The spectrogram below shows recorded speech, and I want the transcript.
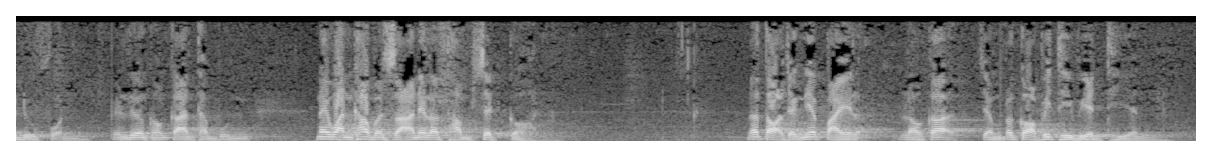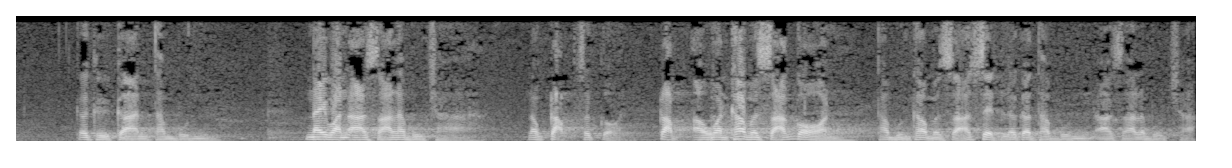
ฤดูฝน เป็นเรื่องของการทำบุญ ในวันเข้าพรรษาเนี่ยเราทำเสร็จก่อน แล้วต่อจากนี้ไปเราก็ จะประกอบพิธีเวียนเทียน ก็คือการทำบุญในวันอาสาฬบูชา เรากลับซะก่อน กลับเอาวันข้าพรรษาก่อนทำบุญข้าพรรษาเสร็จ แล้วก็ทำบุญอาสาฬบูชา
